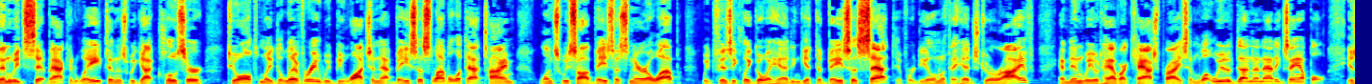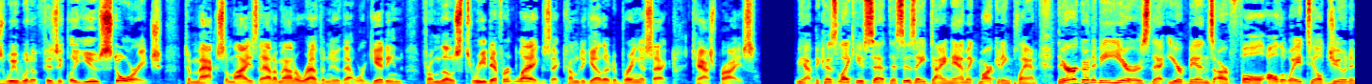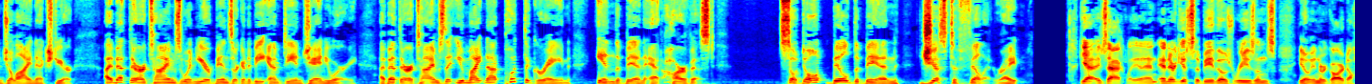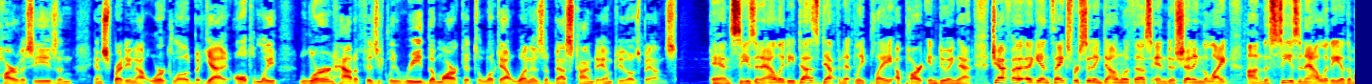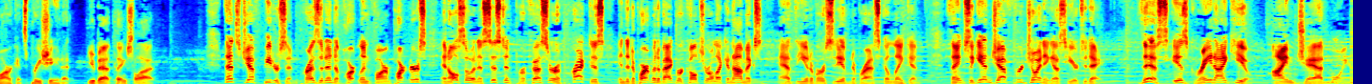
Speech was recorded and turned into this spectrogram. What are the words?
Then we'd sit back and wait. And as we got closer to ultimately delivery, we'd be watching that basis level at that time. Once we saw basis narrow up, we'd physically go ahead and get the basis set if we're dealing with a hedge to arrive. And then we would have our cash price. And what we would have done in that example is we would have physically used storage to maximize that amount of revenue that we're getting from those three different legs that come together to bring us that cash price. Yeah, because like you said, this is a dynamic marketing plan. There are going to be years that your bins are full all the way till June and July next year. I bet there are times when your bins are going to be empty in January. I bet there are times that you might not put the grain in the bin at harvest. So don't build the bin just to fill it, right? Yeah, exactly. And and there gets to be those reasons, you know, in regard to harvest ease and, and spreading out workload. But yeah, ultimately learn how to physically read the market to look at when is the best time to empty those bins. And seasonality does definitely play a part in doing that. Jeff, uh, again, thanks for sitting down with us and uh, shedding the light on the seasonality of the markets. Appreciate it. You bet. Thanks a lot. That's Jeff Peterson, president of Heartland Farm Partners and also an assistant professor of practice in the Department of Agricultural Economics at the University of Nebraska Lincoln. Thanks again, Jeff, for joining us here today. This is Grain IQ. I'm Chad Moyer.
